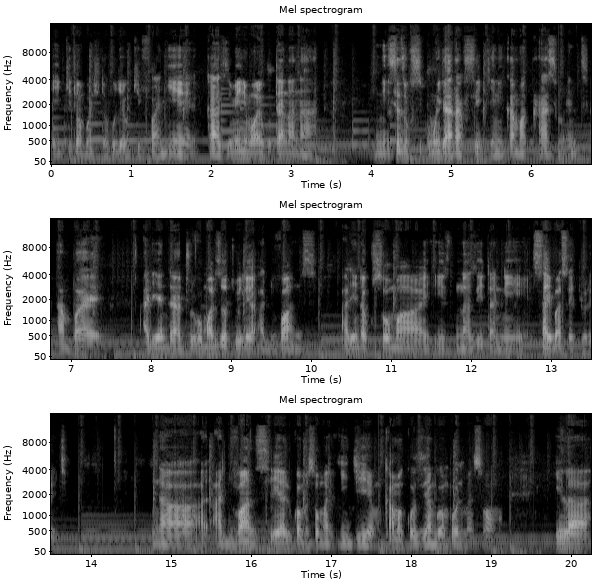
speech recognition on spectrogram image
ni kitu ambacho utakuja ukifanyie kazi. Mi nimewahi kutana na ni siwezi kumwita rafiki ni kama classmate ambaye alienda tulivyomaliza tu ile advance alienda kusoma hii tunaziita ni cyber security. Na advance yeye alikuwa amesoma egm kama kozi yangu ambayo nimesoma ila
